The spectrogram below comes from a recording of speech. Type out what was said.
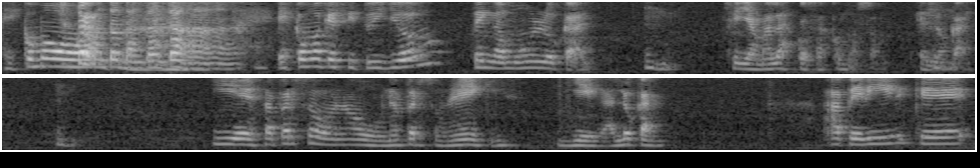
Es como Tan, tan, tan, tan, tan. es como que si tú y yo tengamos un local, se llama las cosas como son, el local. Y esa persona o una persona X llega al local a pedir que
